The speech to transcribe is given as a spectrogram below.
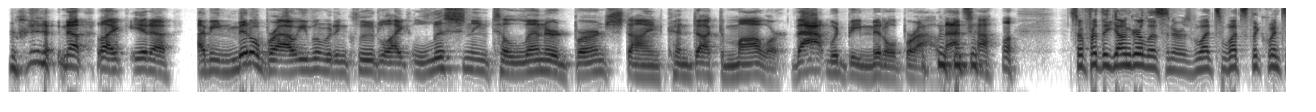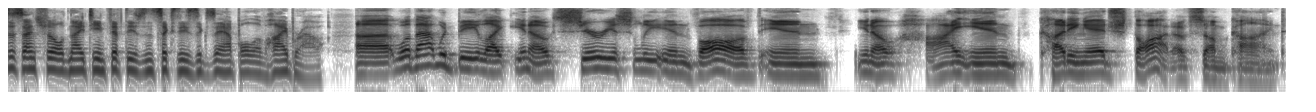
no, like, you know, I mean, middlebrow even would include like listening to Leonard Bernstein conduct Mahler. That would be middlebrow. That's how. So for the younger listeners, what's what's the quintessential 1950s and 60s example of highbrow? Uh, well, that would be like you know seriously involved in you know high end, cutting edge thought of some kind.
